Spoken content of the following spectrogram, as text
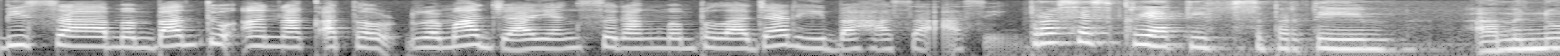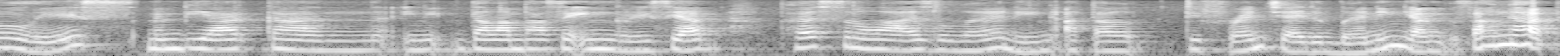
bisa membantu anak atau remaja yang sedang mempelajari bahasa asing? Proses kreatif seperti uh, menulis membiarkan ini dalam bahasa Inggris ya personalized learning atau differentiated learning yang sangat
